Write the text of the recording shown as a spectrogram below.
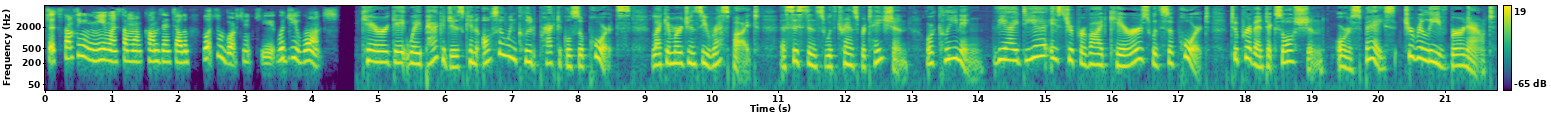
So it's something new when someone comes and tells them, what's important to you? What do you want? Carer Gateway packages can also include practical supports like emergency respite, assistance with transportation, or cleaning. The idea is to provide carers with support to prevent exhaustion or a space to relieve burnout,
